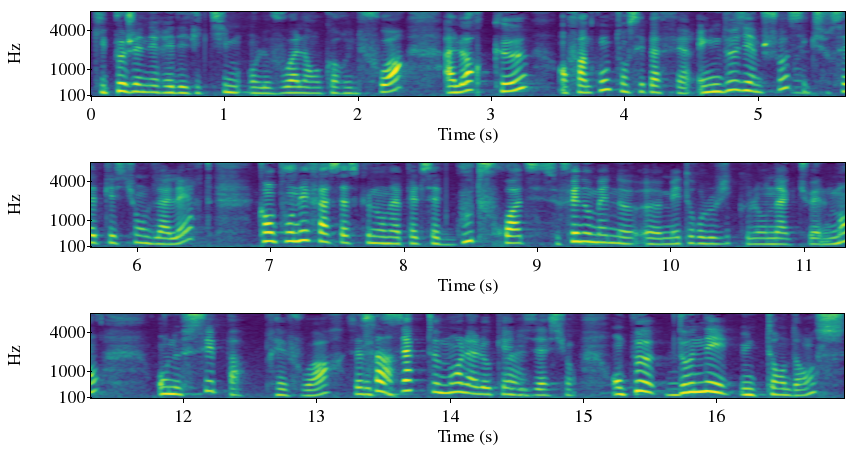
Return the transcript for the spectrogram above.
qui peut générer des victimes, on le voit là encore une fois, alors que, en fin de compte, on ne sait pas faire. Et une deuxième chose, c'est que sur cette question de l'alerte, quand on est face à ce que l'on appelle cette goutte froide, c'est ce phénomène euh, météorologique que l'on a actuellement, on ne sait pas prévoir exactement la localisation. On peut donner une tendance,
